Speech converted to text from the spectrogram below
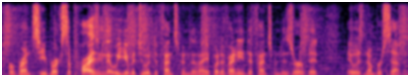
for Brent Seabrook. Surprising that we give it to a defenseman tonight, but if any defenseman deserved it, it was number seven.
